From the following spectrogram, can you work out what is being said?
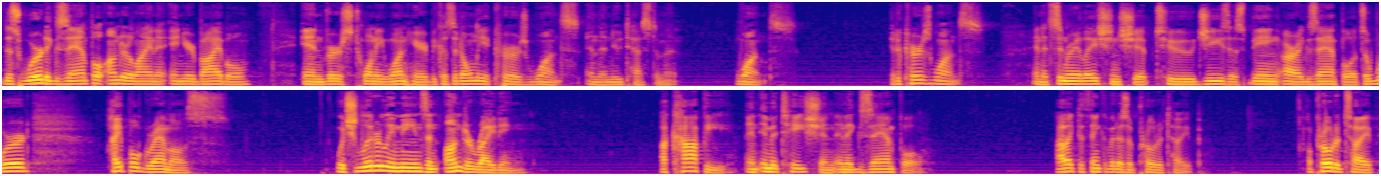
This word example, underline it in your Bible in verse 21 here, because it only occurs once in the New Testament. Once. It occurs once and it's in relationship to Jesus being our example. It's a word, hypogrammos, which literally means an underwriting, a copy, an imitation, an example. I like to think of it as a prototype. A prototype,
